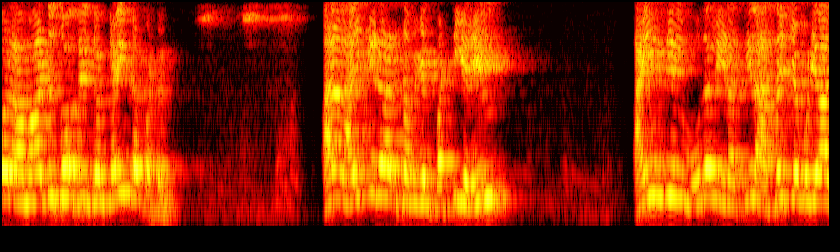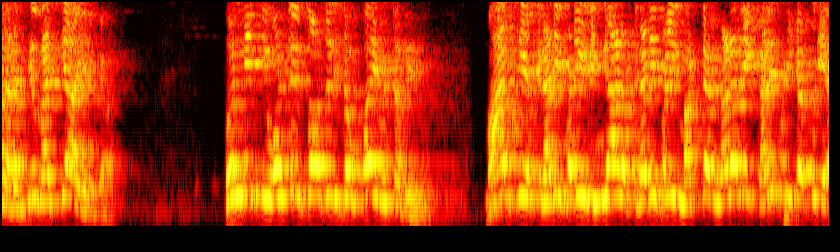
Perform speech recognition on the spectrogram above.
ஓராம் ஆண்டு சோசியலிசம் கைவிடப்பட்டது. ஆனால் ஐக்கிய நாடு சபைகள் பட்டியலில் ஐந்தில் முதல் இடத்தில் அசைக்க முடியாத இடத்தில் ரஷ்யா இருக்கிறார். தொண்ணூத்தி ஒன்றில் சோசியலிசம் போய்விட்டது. மார்க்சியத்தின் அடிப்படையில் விஞ்ஞானத்தின் அடிப்படையில் மக்கள் நலனை கடைபிடிக்கக்கூடிய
